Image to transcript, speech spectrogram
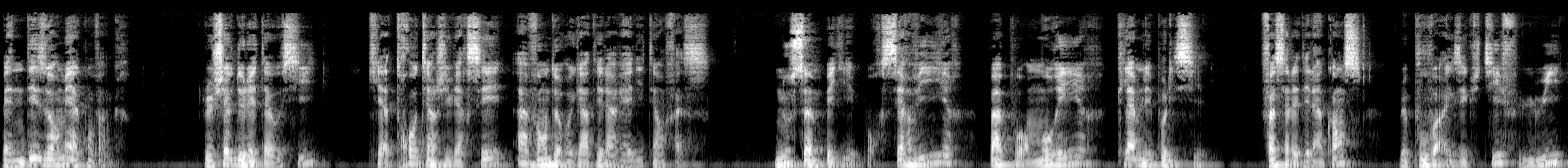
peine désormais à convaincre. Le chef de l'État aussi, qui a trop tergiversé avant de regarder la réalité en face. Nous sommes payés pour servir, pas pour mourir, clament les policiers. Face à la délinquance, le pouvoir exécutif, lui,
